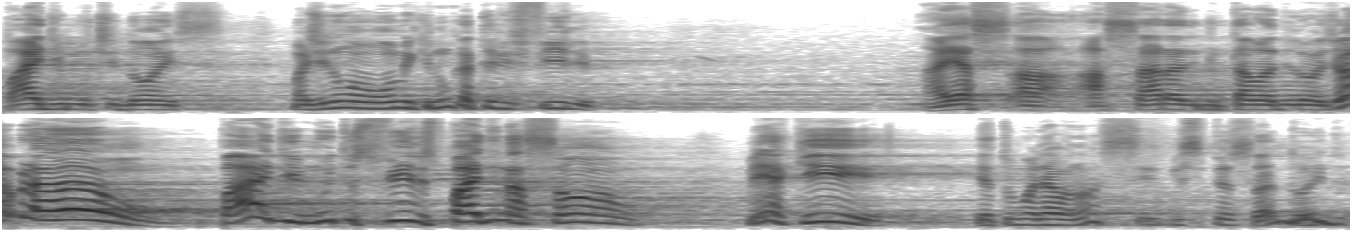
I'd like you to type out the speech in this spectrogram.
pai de multidões. Imagina um homem que nunca teve filho. Aí a, a, a Sara gritava de longe: Abraão, pai de muitos filhos, pai de nação, vem aqui. E a turma olhava: Nossa, esse pessoal é doido.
